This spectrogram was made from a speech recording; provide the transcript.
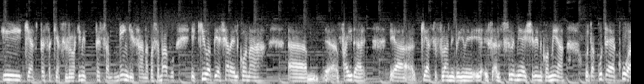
hii kiasi pesa kiasi lakini pesa mingi sana, kwa sababu ikiwa biashara ilikuwa na um, uh, faida ya kiasi fulani pengine asilimia ishirini kwa mia utakuta ya kuwa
